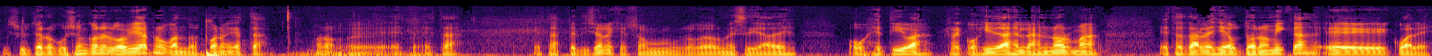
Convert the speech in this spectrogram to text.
Y su interlocución con el gobierno cuando exponen estas, bueno, eh, estas, estas peticiones que son necesidades objetivas recogidas en las normas estatales y autonómicas, eh, ¿cuál es?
